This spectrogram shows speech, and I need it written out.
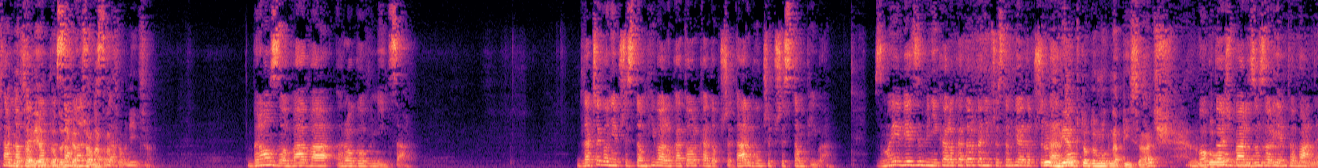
Z Tam tego na co wiem, to doświadczona nazwiska. pracownica. Brązowawa rogownica. Dlaczego nie przystąpiła lokatorka do przetargu, czy przystąpiła? Z mojej wiedzy wynika, lokatorka nie przystąpiła do To już przetargu, wiem, kto to mógł napisać. Bo, ktoś bardzo zorientowany,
